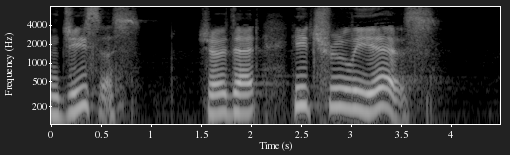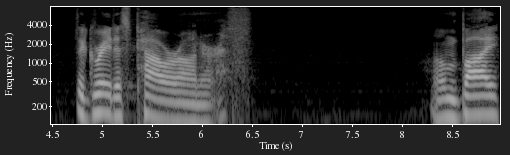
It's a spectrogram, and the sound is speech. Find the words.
And Jesus showed that he truly is the greatest power on earth. Um, by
